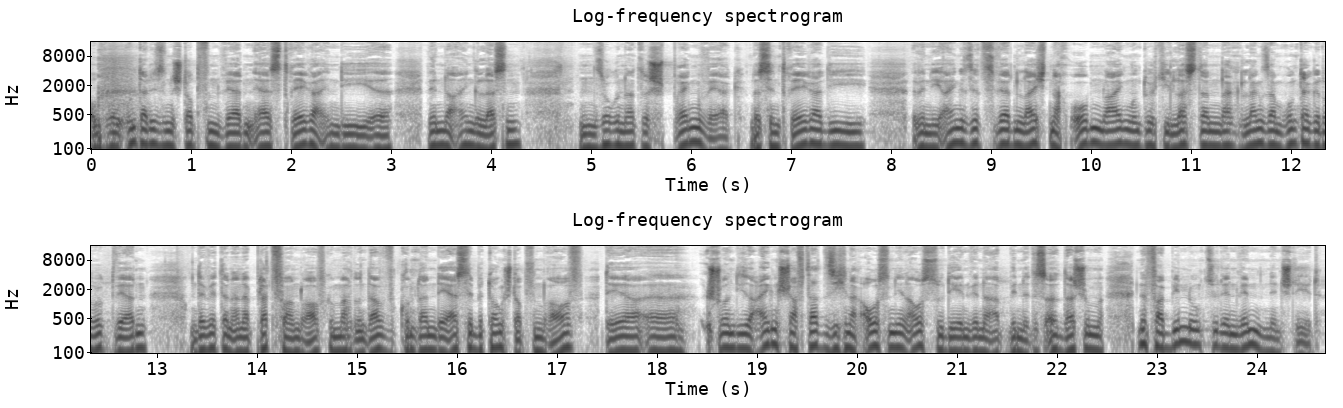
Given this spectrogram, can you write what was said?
Obwohl unter diesen Stopfen werden erst Träger in die äh, Wände eingelassen. Ein sogenanntes Sprengwerk. Das sind Träger, die, wenn die eingesetzt werden, leicht nach oben neigen und durch die Last dann langsam runtergedrückt werden. Und da wird dann eine Plattform drauf gemacht und da kommt dann der erste Betonstopfen drauf, der äh, schon diese Eigenschaft hat, sich nach außen hin auszudehnen, wenn er abbindet. Das ist also da schon eine Verbindung zu den Wänden entsteht.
